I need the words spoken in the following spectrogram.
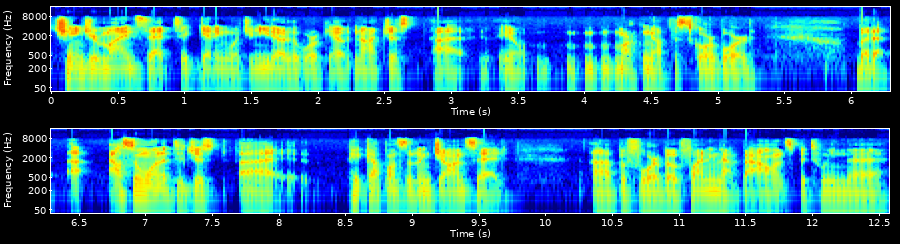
change your mindset to getting what you need out of the workout, not just uh, you know marking up the scoreboard. But uh, I also wanted to just uh, pick up on something Jon said uh, before about finding that balance between the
